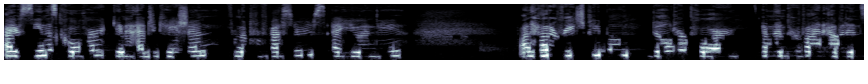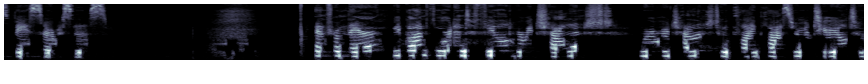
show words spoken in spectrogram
I've seen this cohort gain an education from the professors at UND on how to reach people, build rapport, and then provide evidence based services. And from there, we've gone forward into field where we challenged where we were challenged to apply classroom material to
